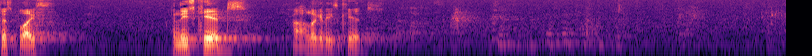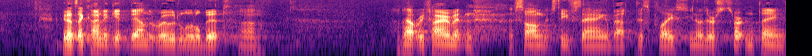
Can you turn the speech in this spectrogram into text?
this place and these kids. Oh, look at these kids. But as I kind of get down the road a little bit um, about retirement and the song that Steve sang about this place, you know, there are certain things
